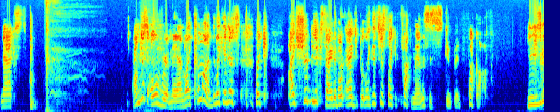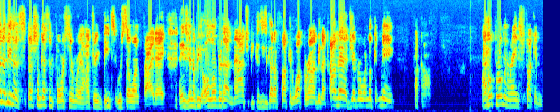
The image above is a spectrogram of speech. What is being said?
Next. I'm just over it, man. Like, come on. Like, it just, like, I should be excited about Edge, but, like, it's just like, fuck, man. This is stupid. Fuck off. He's going to be the special guest enforcer where after he beats Uso on Friday, and he's going to be all over that match because he's going to fucking walk around and be like, I'm Edge, everyone look at me. Fuck off. I hope Roman Reigns fucking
